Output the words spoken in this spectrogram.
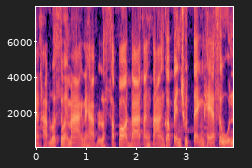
นะครับรถสวยมากนะครับรถสปอร์ตบาร์ต่างๆ ก็เป็นชุดแต่งแท้ศูนย์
